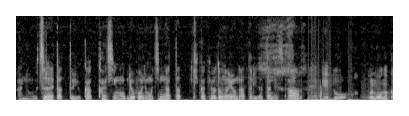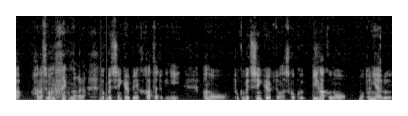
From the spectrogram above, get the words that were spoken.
あの、移られたというか、関心を両方にお持ちになったきっかけはどのようなあたりだったんですか？そうですね。えっ、ー、と、これもなんか話せばならないことながら、特別支援教育に関わったときに、あの、特別支援教育というのはすごく医学の元にある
